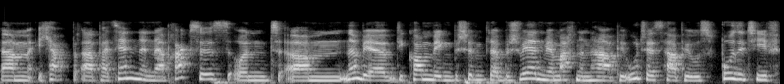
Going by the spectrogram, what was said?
Ähm, ich habe äh, Patienten in der Praxis und ähm, ne, wir, die kommen wegen bestimmter Beschwerden. Wir machen einen HPU-Test, HPU ist positiv.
